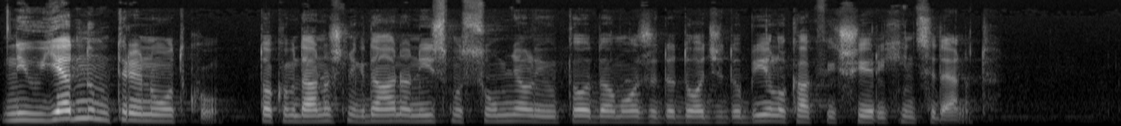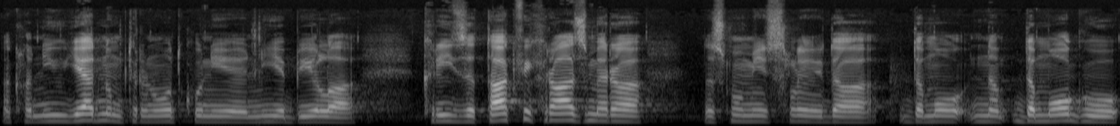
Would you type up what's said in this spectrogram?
ni u jednom trenutku tokom današnjeg dana nismo sumnjali u to da može da dođe do bilo kakvih širih incidenata. Dakle, ni u jednom trenutku nije, nije bila kriza takvih razmera da smo mislili da, da, mo, na, da mogu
